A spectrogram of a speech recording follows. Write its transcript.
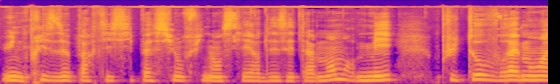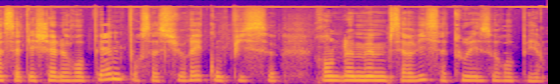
une prise de participation financière des États membres, mais plutôt vraiment à cette échelle européenne pour s'assurer qu'on puisse rendre le même service à tous les Européens.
